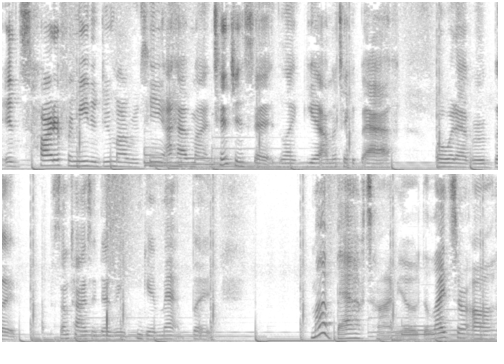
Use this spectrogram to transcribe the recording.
it's harder for me to do my routine. I have my intention set, like, yeah, I'm gonna take a bath or whatever, but sometimes it doesn't get met. But my bath time, yo, the lights are off,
